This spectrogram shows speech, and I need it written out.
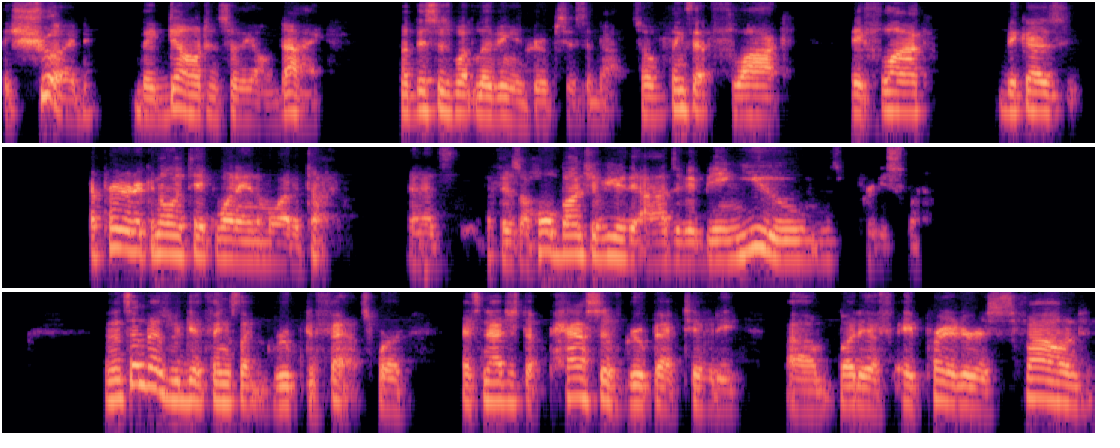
they should, they don't, and so they all die. But this is what living in groups is about. So things that flock, they flock because a predator can only take one animal at a time. And it's if there's a whole bunch of you, the odds of it being you is pretty slim. And then sometimes we get things like group defense, where it's not just a passive group activity, um, but if a predator is found,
